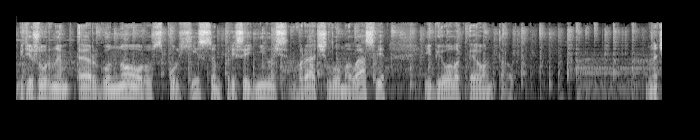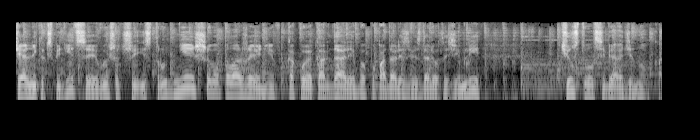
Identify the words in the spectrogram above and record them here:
К дежурным Эргу Ноуру с Пурхиссом присоединились врач Лума Ласви и биолог Эон Тау. Начальник экспедиции, вышедший из труднейшего положения, в какое когда-либо попадали звездолеты Земли, чувствовал себя одиноко.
